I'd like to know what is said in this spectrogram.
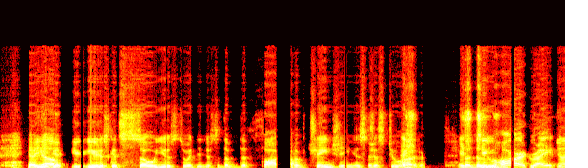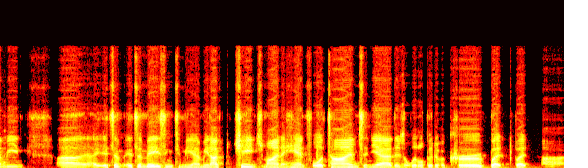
yeah. You no? get you, you just get so used to it. You just the the thought of changing is just too hard. it's too hard, right? I mean, uh, it's it's amazing to me. I mean, I've changed mine a handful of times, and yeah, there's a little bit of a curve, but but uh,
